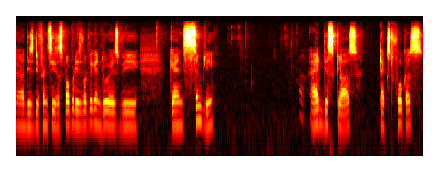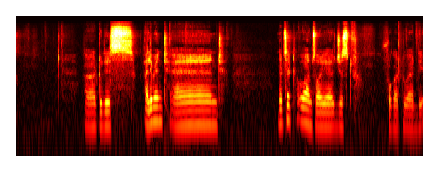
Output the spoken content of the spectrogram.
uh, these different CSS properties what we can do is we can simply add this class text focus uh, to this element and that's it. Oh I'm sorry I just forgot to add the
